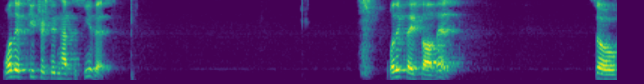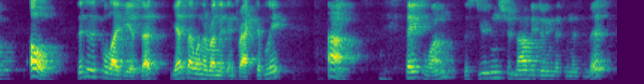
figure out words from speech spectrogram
what if teachers didn't have to see this? What if they saw this? So, oh, this is a cool idea set. Yes, I want to run it interactively. Ah, phase one, the students should now be doing this and this and this.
